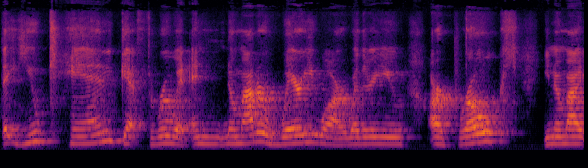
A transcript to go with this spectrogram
that you can get through it. And no matter where you are whether you are broke you know my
